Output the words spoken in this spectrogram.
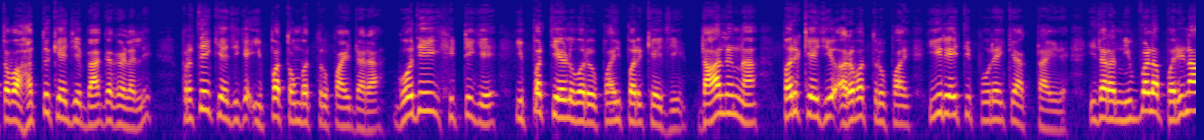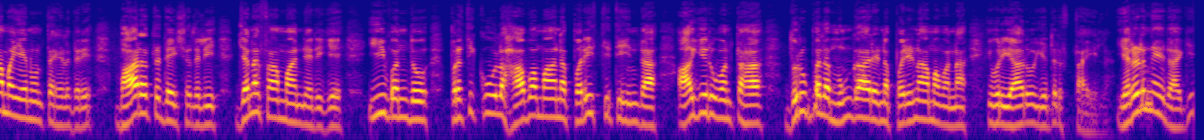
ಅಥವಾ ಹತ್ತು ಕೆ ಜಿ ಬ್ಯಾಗ್ಗಳಲ್ಲಿ ಪ್ರತಿ ಕೆ ಜಿಗೆ ಇಪ್ಪತ್ತೊಂಬತ್ತು ರೂಪಾಯಿ ದರ, ಗೋಧಿ ಹಿಟ್ಟಿಗೆ ಇಪ್ಪತ್ತೇಳುವ ರೂಪಾಯಿ ಪರ್ ಕೆ ಜಿ ದಾಲನ್ನು ಪರ್ ಕೆ ಜಿ ಅರವತ್ತು ರೂಪಾಯಿ ಈ ರೀತಿ ಪೂರೈಕೆ ಆಗ್ತಾ ಇದೆ. ಇದರ ನಿವ್ವಳ ಪರಿಣಾಮ ಏನು ಅಂತ ಹೇಳಿದರೆ, ಭಾರತ ದೇಶದಲ್ಲಿ ಜನಸಾಮಾನ್ಯರಿಗೆ ಈ ಒಂದು ಪ್ರತಿಕೂಲ ಹವಾಮಾನ ಪರಿಸ್ಥಿತಿಯಿಂದ ಆಗಿರುವಂತಹ ದುರ್ಬಲ ಮುಂಗಾರಿನ ಪರಿಣಾಮವನ್ನು ಇವರು ಯಾರೂ ಎದುರಿಸ್ತಾ ಇಲ್ಲ. ಎರಡನೇದಾಗಿ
